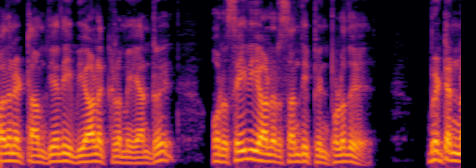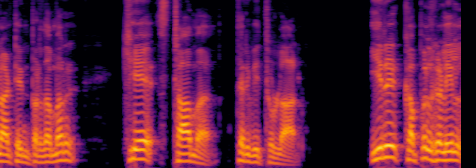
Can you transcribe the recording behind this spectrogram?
பதினெட்டாம் தேதி வியாழக்கிழமை அன்று ஒரு செய்தியாளர் சந்திப்பின் பொழுது பிரிட்டன் நாட்டின் பிரதமர் கே ஸ்டாமர் தெரிவித்துள்ளார். இரு கப்பல்களில்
